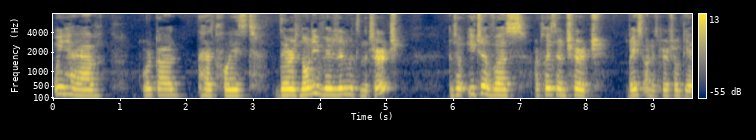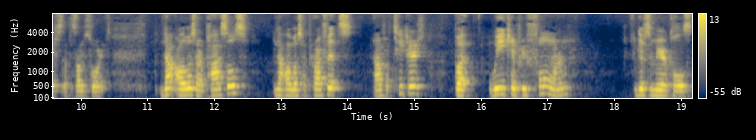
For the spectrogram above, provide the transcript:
we have where God has placed there is no division within the church, and so each of us are placed in a church based on a spiritual gifts of some sort. Not all of us are apostles, not all of us are prophets, not all of us are teachers, but we can perform gifts of miracles,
